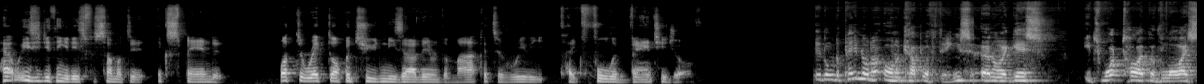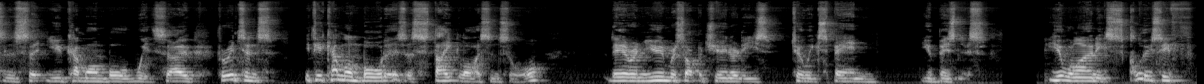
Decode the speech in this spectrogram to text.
how easy do you think it is for someone to expand it? What direct opportunities are there in the market to really take full advantage of? It'll depend on a, on a couple of things, and I guess it's what type of license that you come on board with. So, for instance, if you come on board as a state licensor, there are numerous opportunities to expand your business. You will own exclusive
